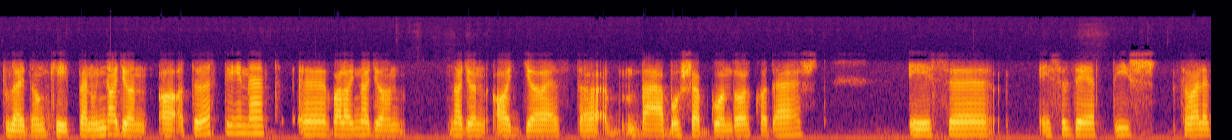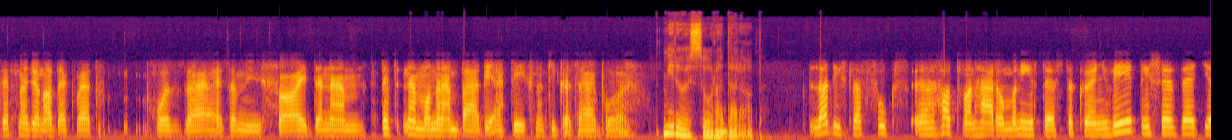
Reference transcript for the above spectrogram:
tulajdonképpen úgy nagyon a, a történet valahogy nagyon nagyon adja ezt a bábosabb gondolkodást, és, és ezért is, szóval ezért nagyon adekvát hozzá ez a műfaj, de nem, tehát nem mondanám bábjátéknak igazából. Miről szól a darab? Ladislav Fuchs 63-ban írta ezt a könyvét, és ez egy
